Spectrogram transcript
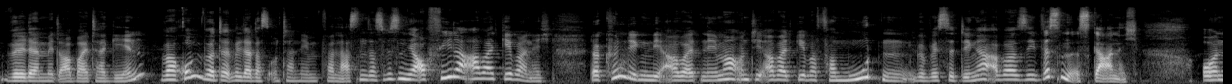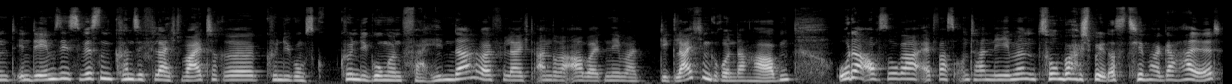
will der Mitarbeiter gehen, warum wird er, will er das Unternehmen verlassen. Das wissen ja auch viele Arbeitgeber nicht. Da kündigen die Arbeitnehmer und die Arbeitgeber vermuten gewisse Dinge, aber sie wissen es gar nicht. Und indem sie es wissen, können sie vielleicht weitere Kündigungs Kündigungen verhindern, weil vielleicht andere Arbeitnehmer die gleichen Gründe haben oder auch sogar etwas unternehmen, zum Beispiel das Thema Gehalt,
